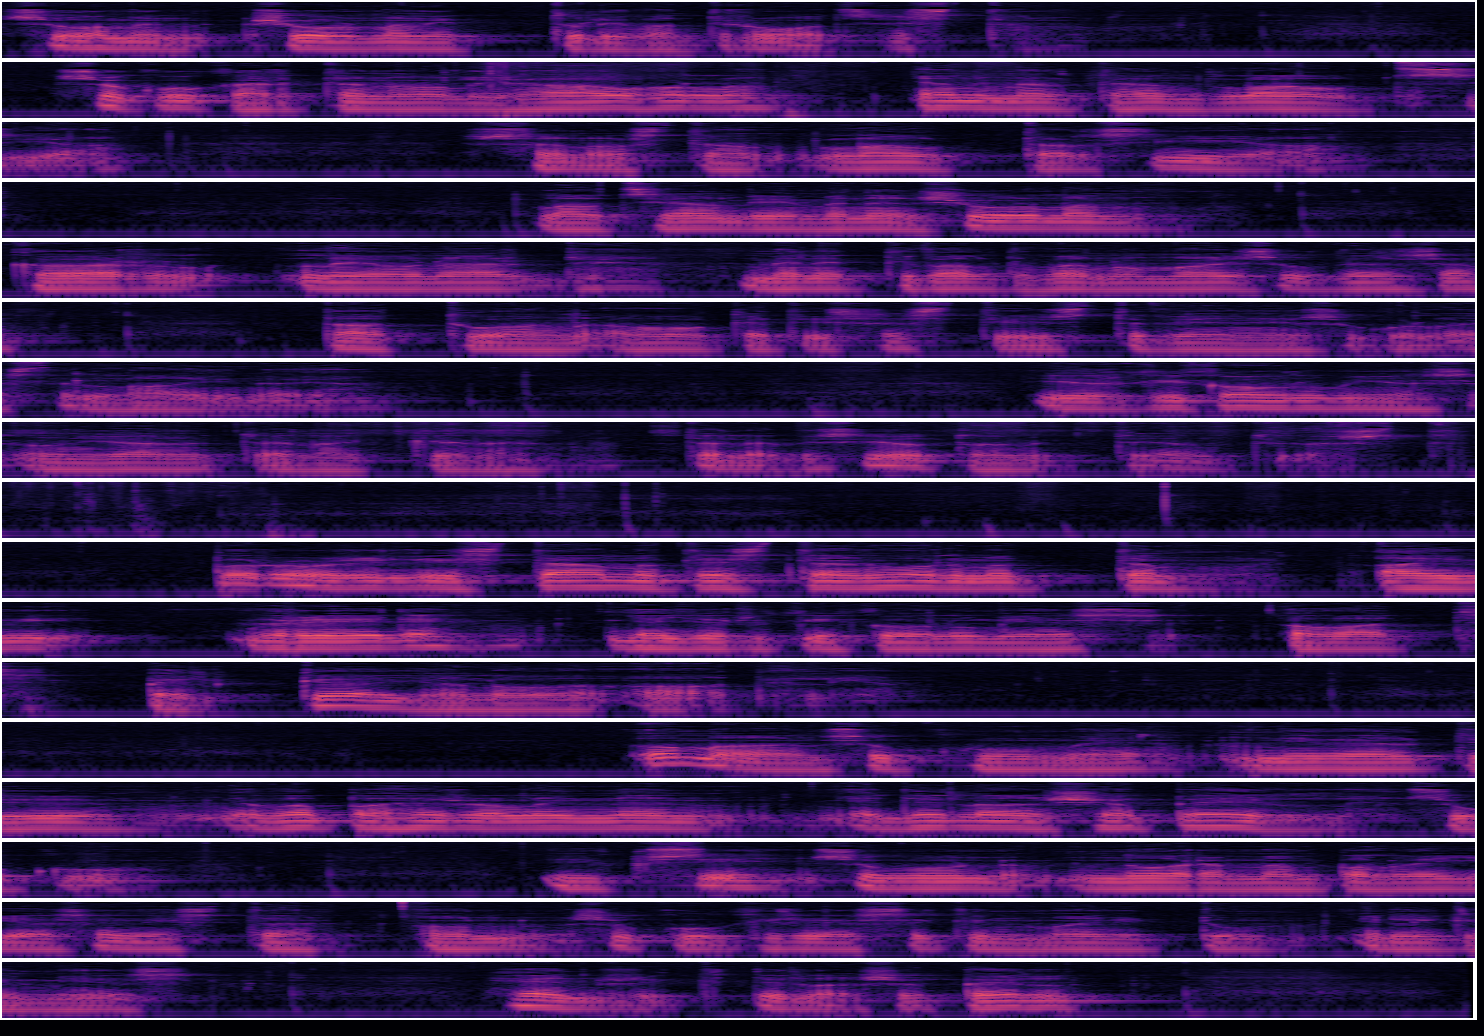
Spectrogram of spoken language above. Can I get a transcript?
Suomen Schulmanit tulivat Ruotsista. Sukukartano oli hauholla ja nimeltään Lautsia, sanasta Lautasia. Lautsian viimeinen Schulman, Karl Leonard, menetti valtavan omaisuutensa taattuaan avokätisesti ystävien ja sukulaisten lainoja. Jyrki Koulumies on jäänyt eläkkeelle televisiotoimittajan työstä. Pororilista ammatestaan huolimatta Aivi Vrede ja Jyrki Koulumies ovat pelkkää jaloa aatelia. Omaan sukuumme niveltyy vapaherrallinen de la Chapelle-suku. Yksi suvun nuoremman polven jäsenistä on sukukirjassakin mainittu liikemies Henrik de la Chapelle –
